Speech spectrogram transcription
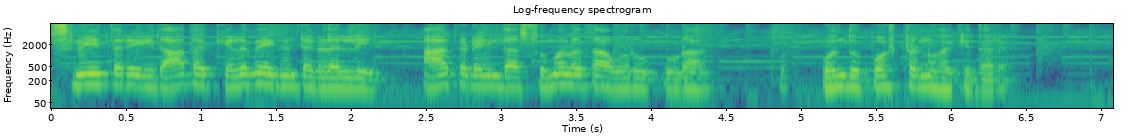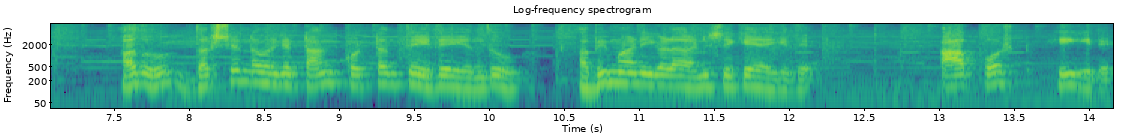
ಸ್ನೇಹಿತರೆ, ಇದಾದ ಕೆಲವೇ ಗಂಟೆಗಳಲ್ಲಿ ಆ ಕಡೆಯಿಂದ ಸುಮಲತಾ ಅವರು ಕೂಡ ಒಂದು ಪೋಸ್ಟನ್ನು ಹಾಕಿದ್ದಾರೆ. ಅದು ದರ್ಶನ್ ಅವರಿಗೆ ಟಾಂಗ್ ಕೊಟ್ಟಂತೆ ಇದೆ ಎಂದು ಅಭಿಮಾನಿಗಳ ಅನಿಸಿಕೆಯಾಗಿದೆ. ಆ ಪೋಸ್ಟ್ ಹೀಗಿದೆ.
